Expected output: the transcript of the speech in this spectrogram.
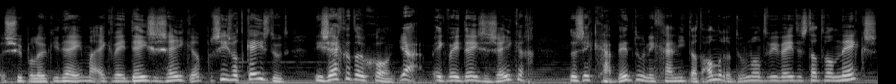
superleuk idee, maar ik weet deze zeker. Precies wat Kees doet. Die zegt het ook gewoon. Ja, ik weet deze zeker. Dus ik ga dit doen. Ik ga niet dat andere doen, want wie weet is dat wel niks.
